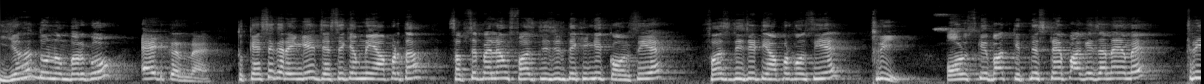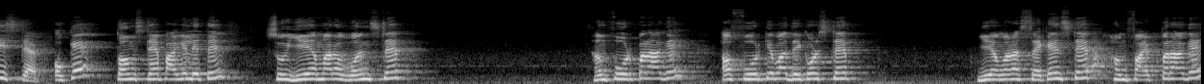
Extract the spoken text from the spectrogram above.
यह दो नंबर को ऐड करना है। तो कैसे करेंगे? जैसे कि हमने यहाँ पर था, सबसे पहले हम फ़र्स्ट डिजिट देखेंगे कौन सी है। फ़र्स्ट डिजिट यहाँ पर कौन सी है? थ्री और उसके बाद कितने स्टेप आगे जाना है हमें? थ्री स्टेप ओके तो हम स्टेप आगे लेते हैं। सो ये हमारा वन स्टेप हम फोर पर आ गए। अब फोर के बाद एक और स्टेप ये हमारा सेकेंड स्टेप हम फाइव पर आ गए।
